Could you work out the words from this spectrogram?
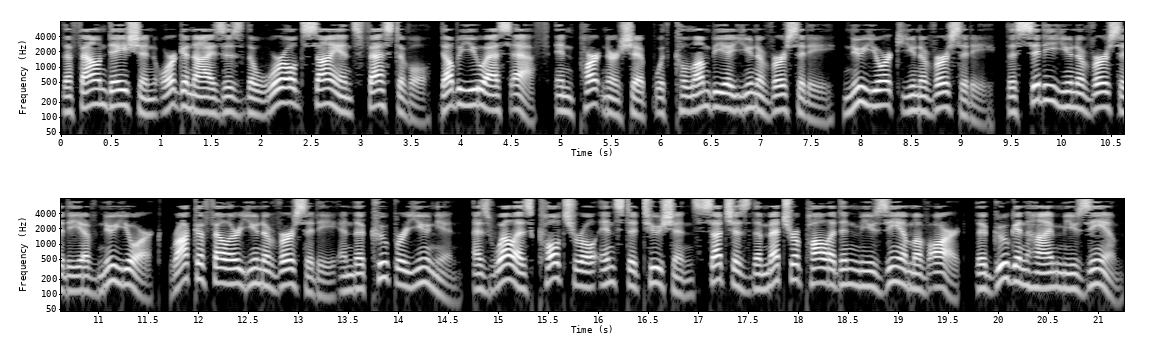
The foundation organizes the World Science Festival Festival WSF in partnership with Columbia University, New York University, the City University of New York, Rockefeller University and the Cooper Union, as well as cultural institutions such as the Metropolitan Museum of Art, the Guggenheim Museum,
